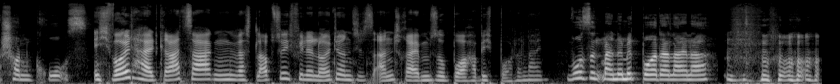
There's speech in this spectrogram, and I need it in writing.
schon groß. Ich wollte halt gerade sagen, was glaubst du, wie viele Leute uns jetzt anschreiben, so, boah, habe ich Borderline? Wo sind meine Mitborderliner?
